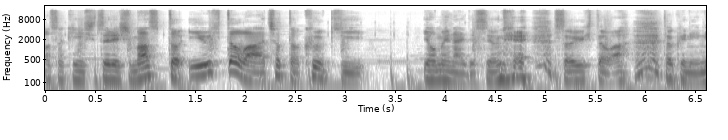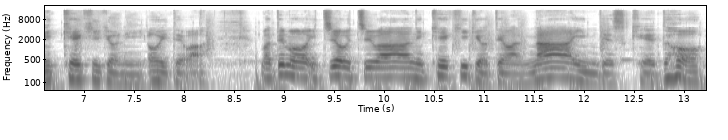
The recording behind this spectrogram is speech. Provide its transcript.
お先に失礼しますという人はちょっと空気読めないですよね。そういう人は。特に日系企業においては。まあでも一応うちは日系企業ではないんですけど、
